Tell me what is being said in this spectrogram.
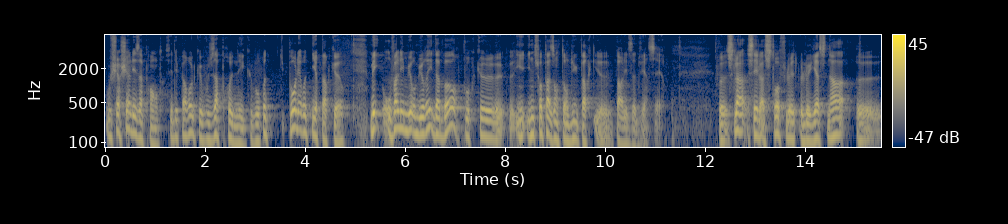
vous cherchez à les apprendre. C'est des paroles que vous apprenez, que vous pour les retenir par cœur. Mais on va les murmurer d'abord pour qu'ils euh, ne soient pas entendus par, euh, les adversaires. Euh, cela, c'est la strophe, le, yasna, euh,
